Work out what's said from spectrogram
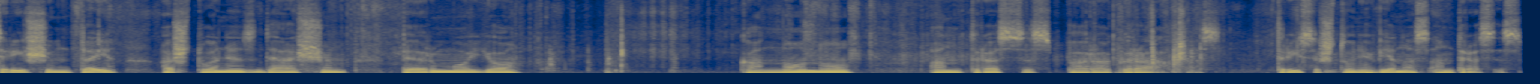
380 pirmojo kanono antrasis paragrafas. 381 antrasis.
